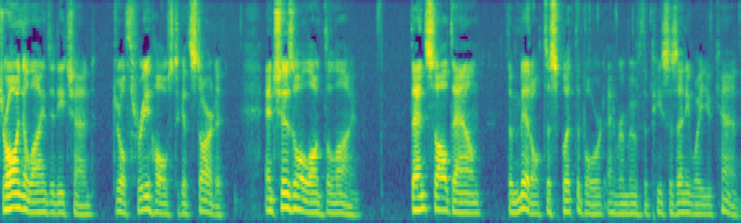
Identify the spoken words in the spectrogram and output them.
Drawing a line at each end, drill three holes to get started, and chisel along the line. Then saw down the middle to split the board and remove the pieces any way you can.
